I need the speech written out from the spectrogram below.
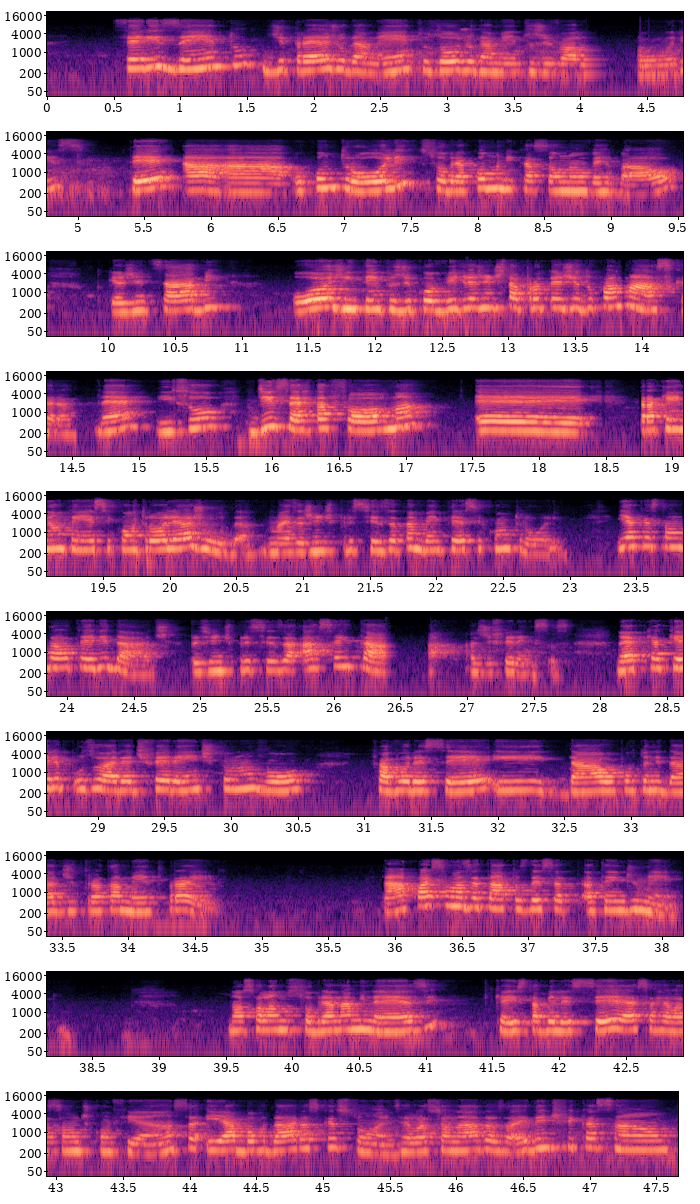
Ser isento de pré-julgamentos ou julgamentos de valores, ter a, a, o controle sobre a comunicação não verbal, porque a gente sabe hoje, em tempos de Covid, a gente está protegido com a máscara, né? Isso, de certa forma, é, para quem não tem esse controle, ajuda, mas a gente precisa também ter esse controle. E a questão da alteridade, a gente precisa aceitar as diferenças. Não é porque aquele usuário é diferente que eu não vou favorecer e dar oportunidade de tratamento para ele. Tá? Quais são as etapas desse atendimento? Nós falamos sobre anamnese, que é estabelecer essa relação de confiança e abordar as questões relacionadas à identificação,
